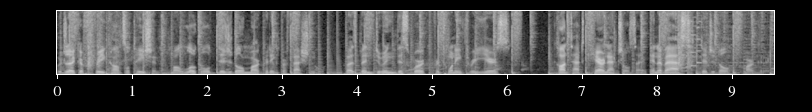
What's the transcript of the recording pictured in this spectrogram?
Would you like a free consultation from a local digital marketing professional who has been doing this work for 23 years? Contact Karen Etchels at Innovast Digital Marketing.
